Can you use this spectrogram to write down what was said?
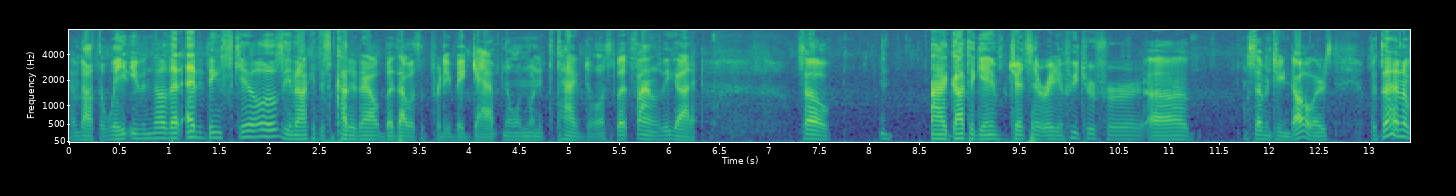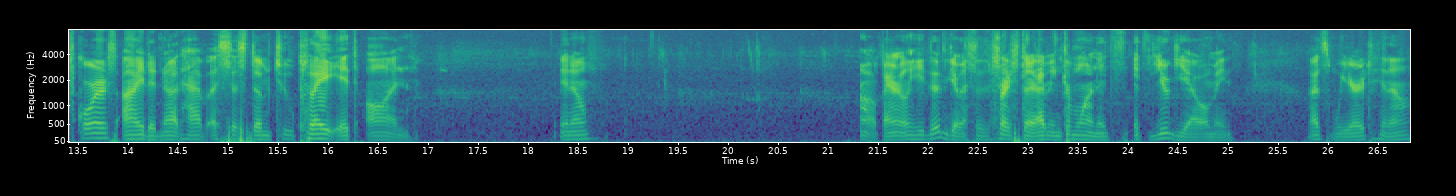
about the wait, even though that editing skills, you know, I could just cut it out, but that was a pretty big gap. No one wanted to tag us, but finally we got it. So, I got the game Jet Set Radio Future for, uh, $17, but then, of course, I did not have a system to play it on. You know? Oh, apparently he did give us the first. day. I mean, come on, it's it's Yu-Gi-Oh. I mean, that's weird, you know.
